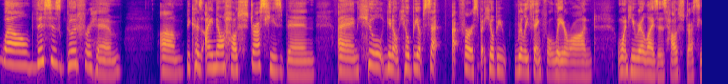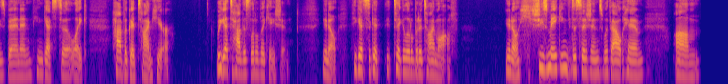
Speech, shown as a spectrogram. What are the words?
well, this is good for him um because I know how stressed he's been and he'll, you know, he'll be upset at first, but he'll be really thankful later on when he realizes how stressed he's been and he gets to like have a good time here. We get to have this little vacation. You know, he gets to get take a little bit of time off. You know, he, she's making the decisions without him um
